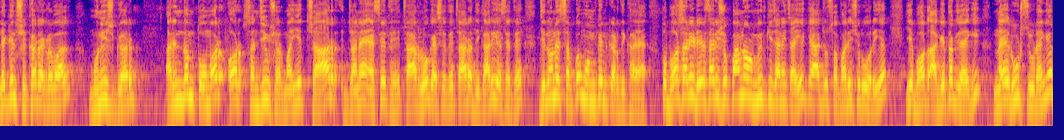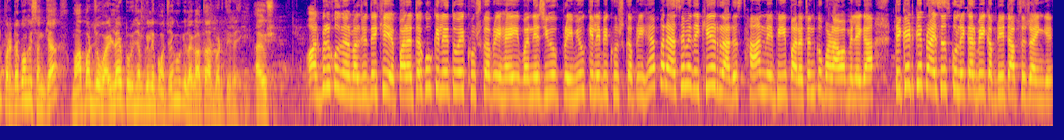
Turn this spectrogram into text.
लेकिन शिखर अग्रवाल, मुनीश गर्ग, अरिंदम तोमर और संजीव शर्मा, ये चार जने ऐसे थे, चार लोग ऐसे थे, चार अधिकारी ऐसे थे, जिन्होंने सबको मुमकिन कर दिखाया है। तो बहुत सारी, ढेर सारी शुभकामनाएँ उम्मीद की जानी चाहिए कि आज जो सफारी शुरू हो रही है, ये बहुत आगे तक जाएगी, नए रूट्स जुड़ेंगे और पर्यटकों की संख्या वहाँ पर जो वाइल्ड लाइफ टूरिज़्म के लिए पहुँचेंगे, उनकी लगातार बढ़ती रहेगी। आयुषी। और बिल्कुल निर्मल जी, देखिए, पर्यटकों के लिए तो एक खुशखबरी है वन्य जीव प्रेमियों के लिए भी खुशखबरी है, पर ऐसे में देखिए, राजस्थान में भी पर्यटन को बढ़ावा मिलेगा। टिकट के प्राइसेस को लेकर भी एक अपडेट आपसे जाएँगे।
